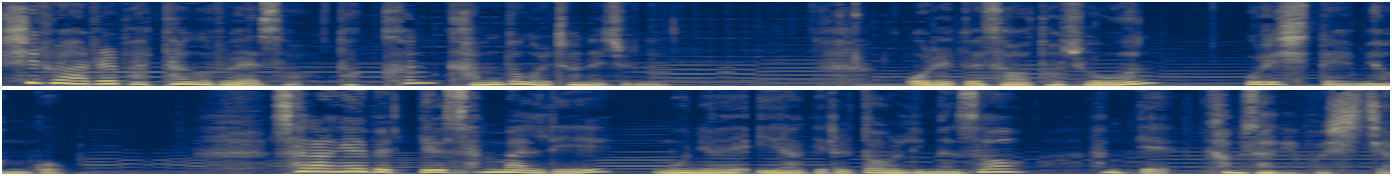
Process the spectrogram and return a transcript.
실화를 바탕으로 해서 더 큰 감동을 전해주는 오래돼서 더 좋은 우리 시대의 명곡. 사랑의 뱃길 산말리 모녀의 이야기를 떠올리면서 함께 감상해 보시죠.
